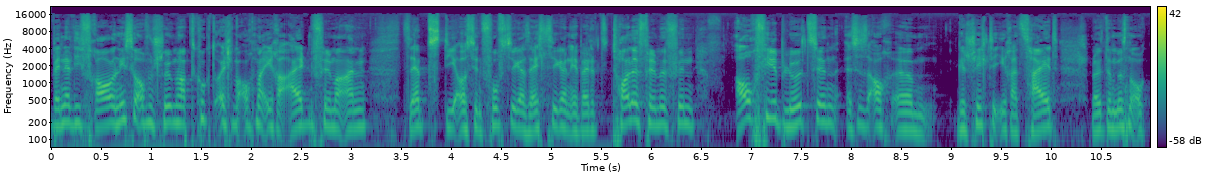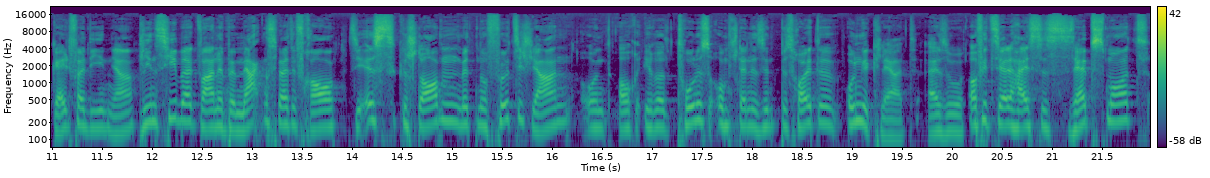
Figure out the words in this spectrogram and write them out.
wenn ihr die Frau Frau nicht so auf dem Schirm habt, guckt euch mal auch mal ihre alten Filme an. Selbst die aus den 50er, 60ern. Ihr werdet tolle Filme finden. Auch viel Blödsinn. Es ist auch ähm, Geschichte ihrer Zeit. Leute müssen auch Geld verdienen, ja. Jean Seberg war eine bemerkenswerte Frau. Sie ist gestorben mit nur 40 Jahren und auch ihre Todesumstände sind bis heute ungeklärt. Also offiziell heißt es Selbstmord,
